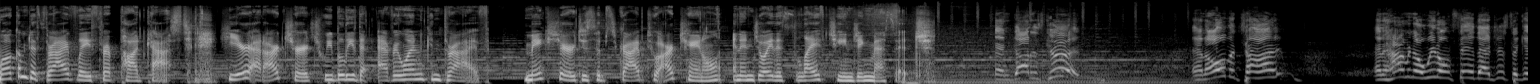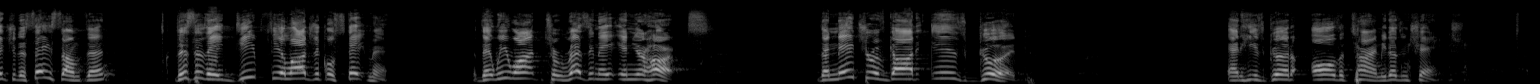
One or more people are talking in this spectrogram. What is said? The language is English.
Welcome to Thrive Lathrop podcast. Here at our church, we believe that everyone can thrive. Make sure to subscribe to our channel and enjoy this life changing message. And God is good. And all the time. And how many know we don't say that just to get you to say something? This is a deep theological statement that we want to resonate in your hearts. The nature of God is good and he's good all the time. He doesn't change.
